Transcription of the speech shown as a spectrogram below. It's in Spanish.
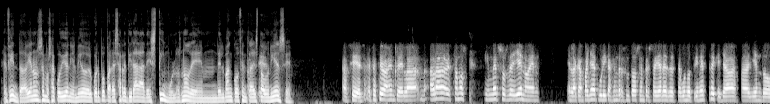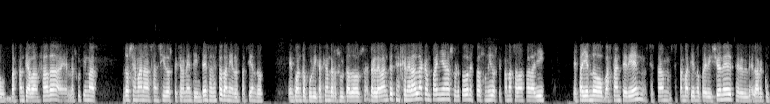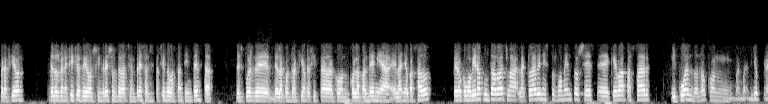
en fin, todavía no nos hemos sacudido ni el miedo del cuerpo para esa retirada de estímulos ¿no? del Banco Central estadounidense. Así es, efectivamente. ahora estamos inmersos de lleno en, la campaña de publicación de resultados empresariales del segundo trimestre, que ya está yendo bastante avanzada. En las últimas dos semanas han sido especialmente intensas. Esta también lo está haciendo en cuanto a publicación de resultados relevantes. En general, la campaña, sobre todo en Estados Unidos, que está más avanzada allí, está yendo bastante bien. Se están, se están batiendo previsiones. la recuperación de los beneficios y los ingresos de las empresas está siendo bastante intensa después de, la contracción registrada con, la pandemia el año pasado. Pero como bien apuntabas, la, clave en estos momentos es eh, qué va a pasar y cuándo, ¿no? Con,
